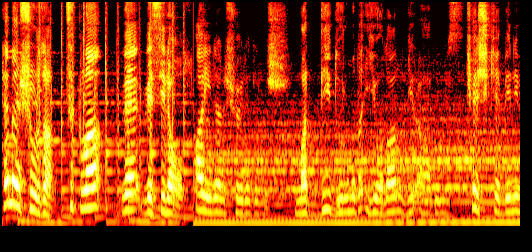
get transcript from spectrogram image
hemen şurada. Tıkla ve vesile ol. Aynen şöyle demiş. Maddi durumu da iyi olan bir abimiz. Keşke benim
